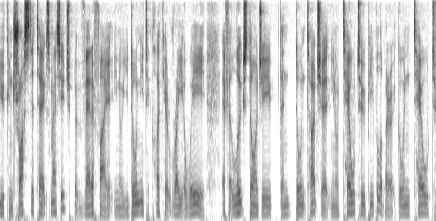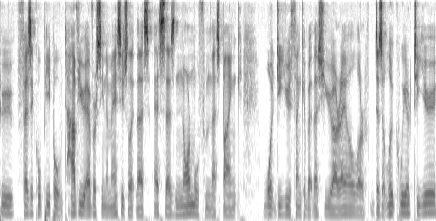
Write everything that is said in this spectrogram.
you can trust the text message but verify it. You know you don't need to click it right away. If it looks dodgy then don't touch it. You know tell two people about it. Go and tell two physical people have you ever seen a message like this? It says normal from this bank? What do you think about this url or does it look weird to you?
